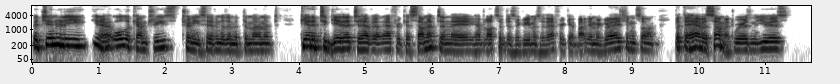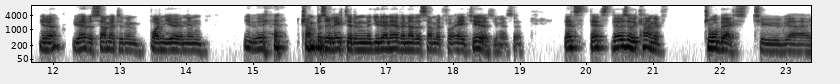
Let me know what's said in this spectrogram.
But generally, you know, all the countries, 27 of them at the moment, get it together to have an Africa summit, and they have lots of disagreements with Africa about immigration and so on. But they have a summit, whereas in the US, you know, you have a summit and then one year, and then you know, Trump is elected, and you don't have another summit for eight years. You know, so that's that's those are the kind of drawbacks to uh,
